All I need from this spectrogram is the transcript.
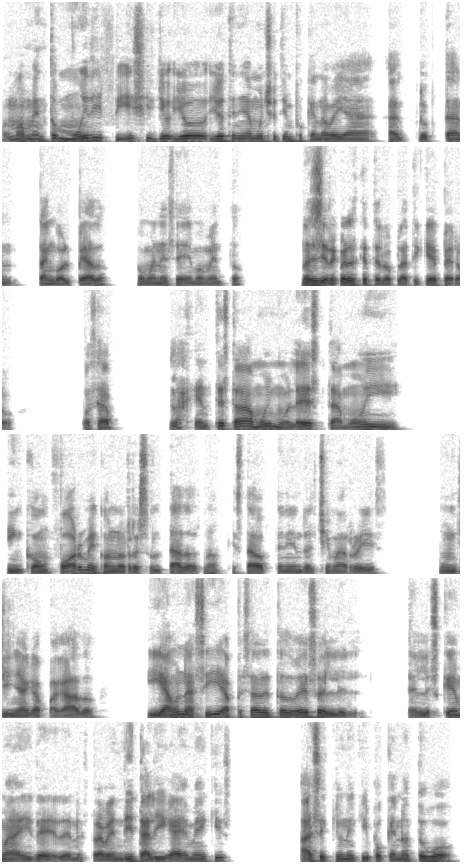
un momento muy difícil. Yo, yo, yo tenía mucho tiempo que no veía al club tan, tan golpeado como en ese momento. No sé si recuerdas que te lo platiqué, pero, o sea, la gente estaba muy molesta, muy inconforme con los resultados, ¿no? Que estaba obteniendo el Chima Ruiz, un Gignac apagado. Y aún así, a pesar de todo eso, el, el esquema ahí de, de, nuestra bendita Liga MX hace que un equipo que no tuvo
